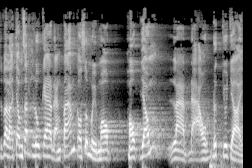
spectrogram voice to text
chúng ta là trong sách Luca đoạn 8 câu số 11 hột giống là đạo Đức Chúa Trời.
